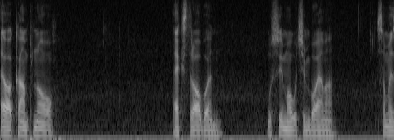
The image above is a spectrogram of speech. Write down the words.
Evo Camp Nou. Ekstra obojen. U svim mogućim bojama. Samo je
